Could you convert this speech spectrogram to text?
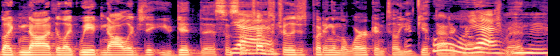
like nod to like we acknowledge that you did this. So Yeah. sometimes it's really just putting in the work until you That's get that cool, yeah. acknowledgement. Mm-hmm.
